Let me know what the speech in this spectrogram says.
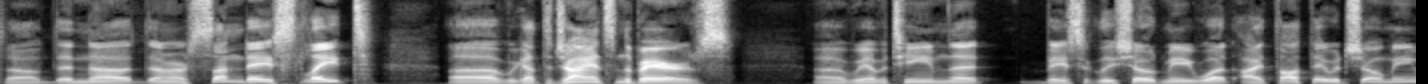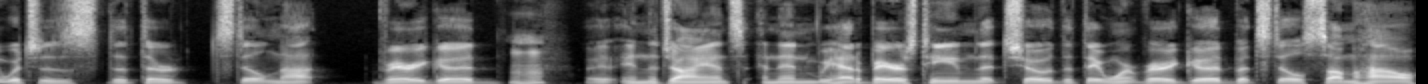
So then, uh, then our Sunday slate, uh, we got the Giants and the Bears. Uh, we have a team that basically showed me what I thought they would show me, which is that they're still not very good Mhm. uh, in the Giants. And then we had a Bears team that showed that they weren't very good, but still somehow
